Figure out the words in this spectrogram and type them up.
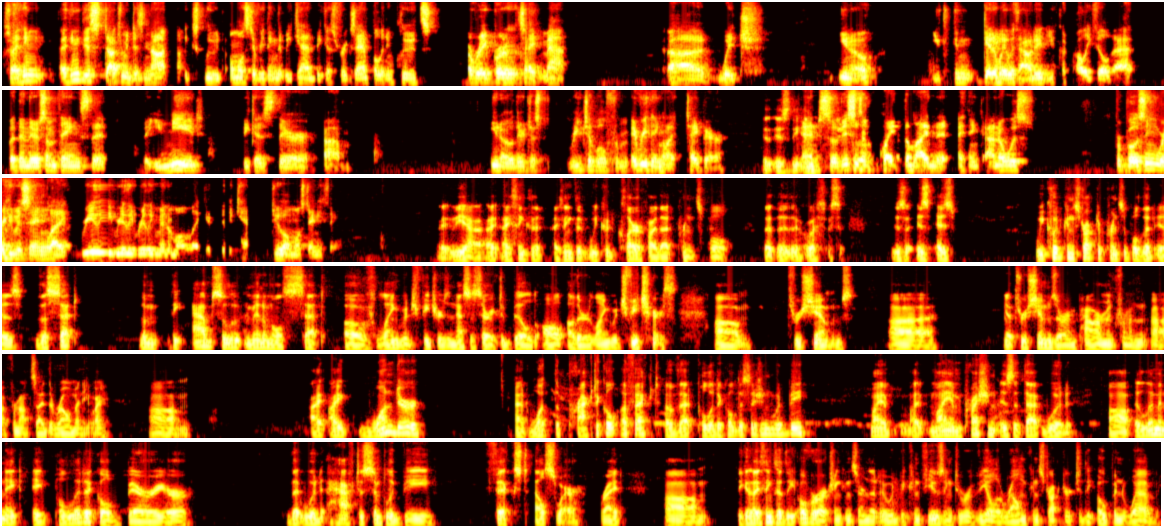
So I think I think this document does not exclude almost everything that we can because, for example, it includes array prototype map, uh, which you know you can get away without it. You could probably fill that, but then there are some things that that you need because they're um, you know they're just reachable from everything like type error. Is the, And so this isn't quite the line that I think Anna was proposing, where he was saying like really, really, really minimal, like it really can't do almost anything. uh, yeah, I, I think that, I think that we could clarify that principle. That is, is, as, we could construct a principle that is the set, the, the absolute minimal set of language features necessary to build all other language features um, through shims. Uh, yeah, through shims or empowerment from an, uh, from outside the realm anyway. Um, I, I wonder at what the practical effect of that political decision would be. My, my, my impression is that that would uh, eliminate a political barrier that would have to simply be fixed elsewhere, right? Um, because I think that the overarching concern that it would be confusing to reveal a realm constructor to the open web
